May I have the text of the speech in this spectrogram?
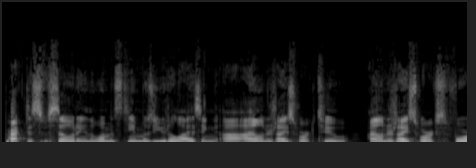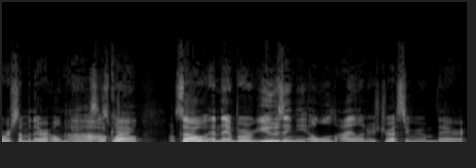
practice facility, and the women's team was utilizing uh, Islanders Icework too. Islanders Ice Works for some of their home games Oh, as okay. well. So, and then we're using the old Islanders dressing room there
